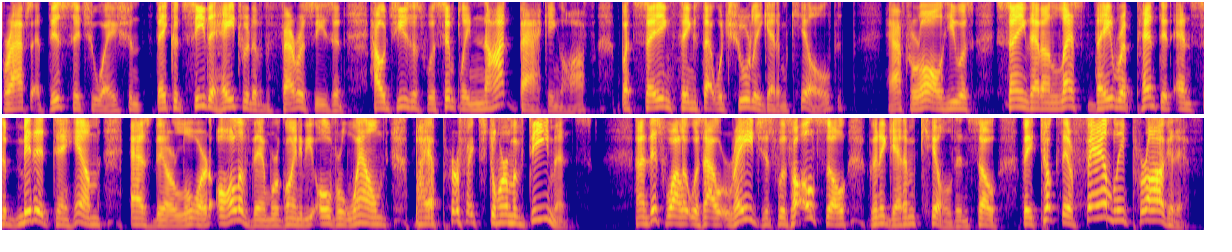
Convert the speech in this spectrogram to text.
Perhaps at this situation, they could see the hatred of the Pharisees and how Jesus was simply not backing off, but saying things that would surely get him killed. After all, he was saying that unless they repented and submitted to him as their Lord, all of them were going to be overwhelmed by a perfect storm of demons. And this, while it was outrageous, was also going to get him killed. And so they took their family prerogative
